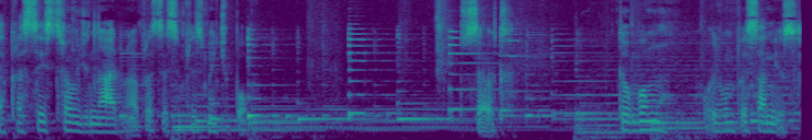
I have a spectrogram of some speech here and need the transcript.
É para ser extraordinário, não é para ser simplesmente bom. certo? Então vamos, hoje vamos pensar nisso.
